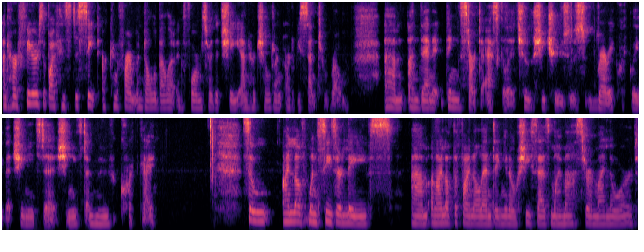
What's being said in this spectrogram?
and her fears about his deceit are confirmed when Dolabella informs her that she and her children are to be sent to Rome. Um, and then it, things start to escalate. So she chooses very quickly that she needs to she needs to move quickly. So I love when Caesar leaves. Um, and I love the final ending. You know, she says, My master and my lord.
